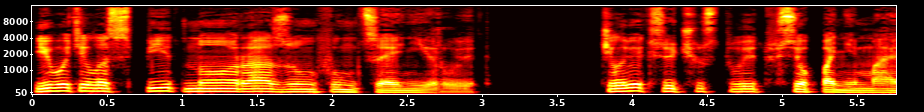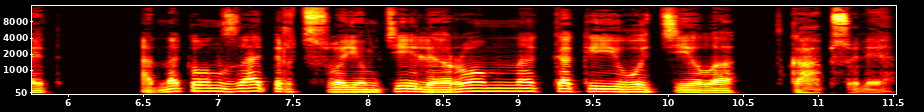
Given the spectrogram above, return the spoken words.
Его тело спит, но разум функционирует. Человек все чувствует, все понимает, однако он заперт в своем теле ровно, как и его тело в капсуле.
